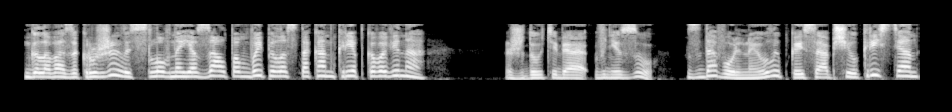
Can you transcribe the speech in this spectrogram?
Голова закружилась, словно я залпом выпила стакан крепкого вина. «Жду тебя внизу», — с довольной улыбкой сообщил Кристиан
